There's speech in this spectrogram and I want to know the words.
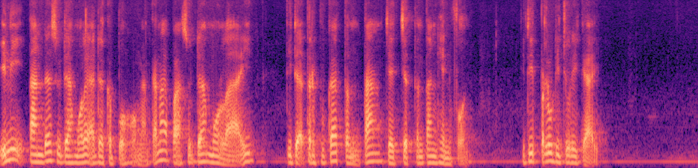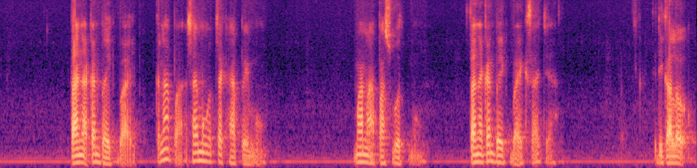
Ini tanda sudah mulai ada kebohongan. Kenapa? Sudah mulai tidak terbuka tentang gadget, tentang handphone. Jadi perlu dicurigai. Tanyakan baik-baik. Kenapa? Saya mau ngecek HP-mu. Mana passwordmu? Tanyakan baik-baik saja. Jadi kalau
